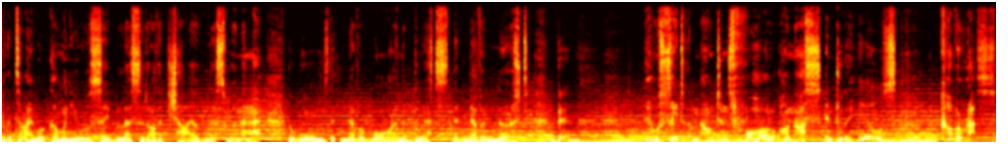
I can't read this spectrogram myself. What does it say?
For the time will come when you will say, Blessed are the childless women, the wombs that never bore, and the breasts that never nursed. Then they will say to the mountains, Fall on us, and to the hills, Cover us.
